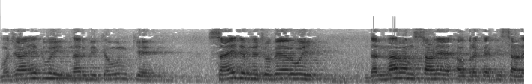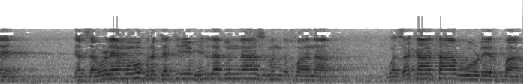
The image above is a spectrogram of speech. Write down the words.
مجاهد وایي، نرمي کوونکی، سعید ابن جبیر وایي، د نرم سړی او برکتي سړی ګرځولې مو برکتي ملت الناس من د خوانه وزکاتا وړر پاک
